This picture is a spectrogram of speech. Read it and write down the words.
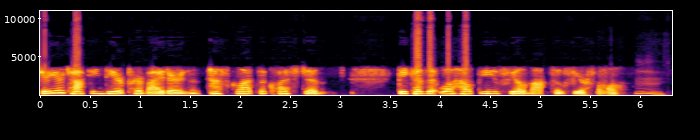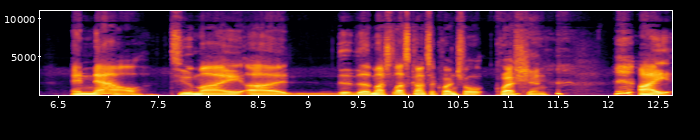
sure you're talking to your providers and ask lots of questions because it will help you feel not so fearful. And now to my uh, the, the much less consequential question. I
